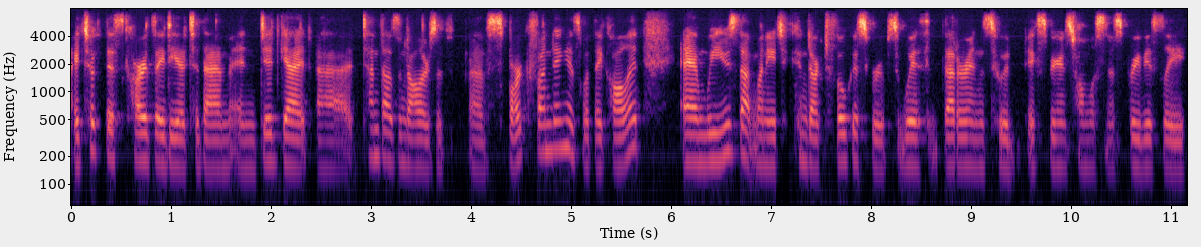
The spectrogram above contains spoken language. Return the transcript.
I took this cards idea to them and did get uh, $10,000 of, of Spark funding, is what they call it. And we used that money to conduct focus groups with veterans who had experienced homelessness previously,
